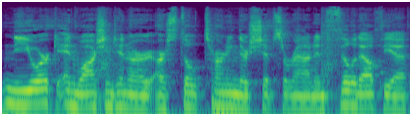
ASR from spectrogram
New York and Washington are, are still turning their ships around, and Philadelphia.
